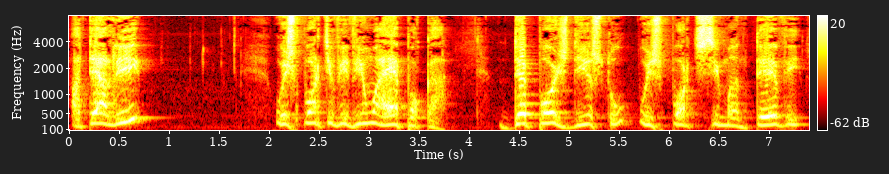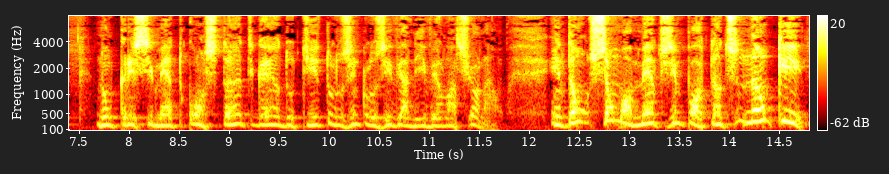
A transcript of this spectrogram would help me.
Até ali, o esporte vivia uma época. Depois disto, o esporte se manteve num crescimento constante, ganhando títulos, inclusive a nível nacional. Então, são momentos importantes. Não que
